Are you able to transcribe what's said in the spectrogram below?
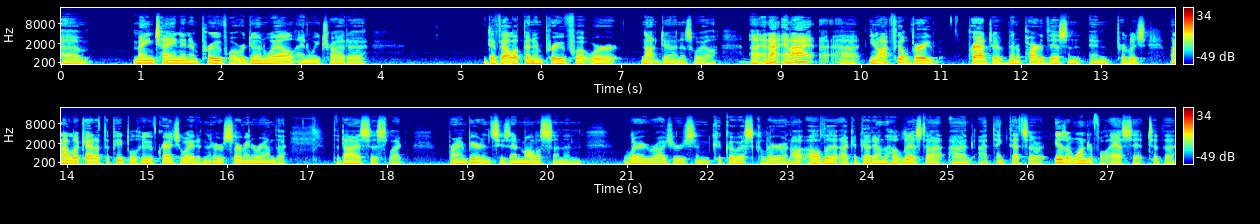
um, maintain and improve what we're doing well, and we try to develop and improve what we're not doing as well. Uh, and I and I, uh, you know, I feel very proud to have been a part of this and, and privileged when I look out at the people who have graduated and who are serving around the, the diocese, like Brian Beard and Suzanne Mollison and Larry Rogers and Cuco Escalera and all, all, the I could go down the whole list. I, I, I think that's a is a wonderful asset to the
